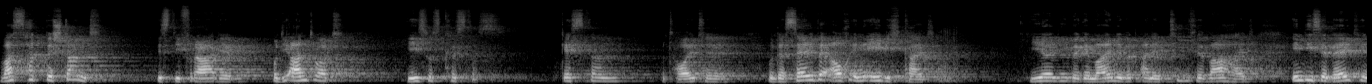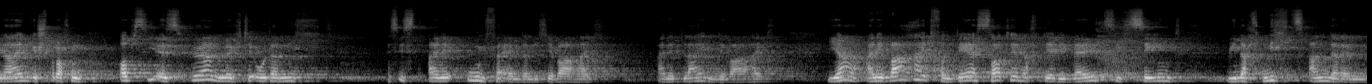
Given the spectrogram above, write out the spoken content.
Was hat Bestand, ist die Frage. Und die Antwort, Jesus Christus. Gestern und heute und dasselbe auch in Ewigkeit. Hier, liebe Gemeinde, wird eine tiefe Wahrheit in diese Welt hineingesprochen, ob sie es hören möchte oder nicht. Es ist eine unveränderliche Wahrheit, eine bleibende Wahrheit. Ja, eine Wahrheit von der Sorte, nach der die Welt sich sehnt, wie nach nichts anderem,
